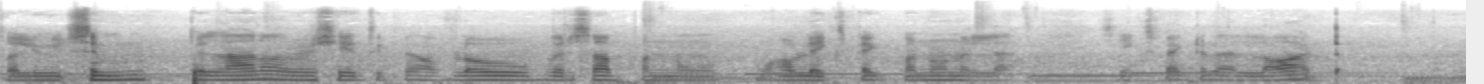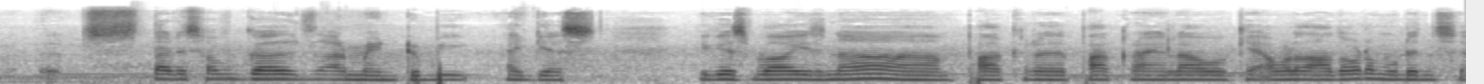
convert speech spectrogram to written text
சொல்லி சிம்பிளான ஒரு விஷயத்துக்கு அவ்வளோ பெருசாக பண்ணும் அவ்வளோ எக்ஸ்பெக்ட் பண்ணணும்னு இல்லை. She expected a lot that is of girls are meant to be I guess because பாய்ஸ்னால் பார்க்குற பார்க்குறாங்களா ஓகே அவ்வளோதான் அதோட முடிஞ்சு.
